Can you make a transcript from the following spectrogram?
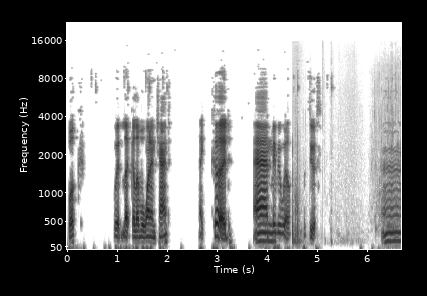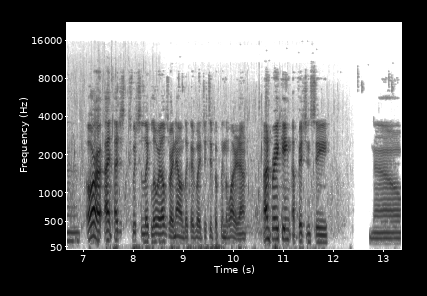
book with, like, a level 1 enchant. I could, and maybe I will. Let's do this. Uh, or I, I just switch to like lower levels right now, like I just did by putting the water down. Unbreaking, efficiency. No.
